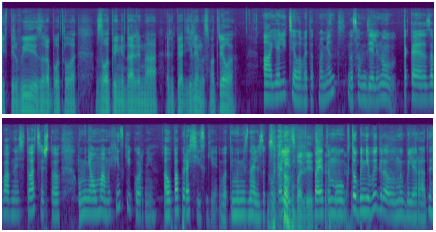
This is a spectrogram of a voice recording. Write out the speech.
и впервые заработала золотые медали на Олимпиаде. Елена смотрела? А я летела в этот момент, на самом деле. Ну, такая забавная ситуация, что у меня у мамы финские корни, а у папы российские. Вот, и мы не знали, за кого За кого болеть. болеть? Поэтому кто бы не выиграл, мы были рады.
